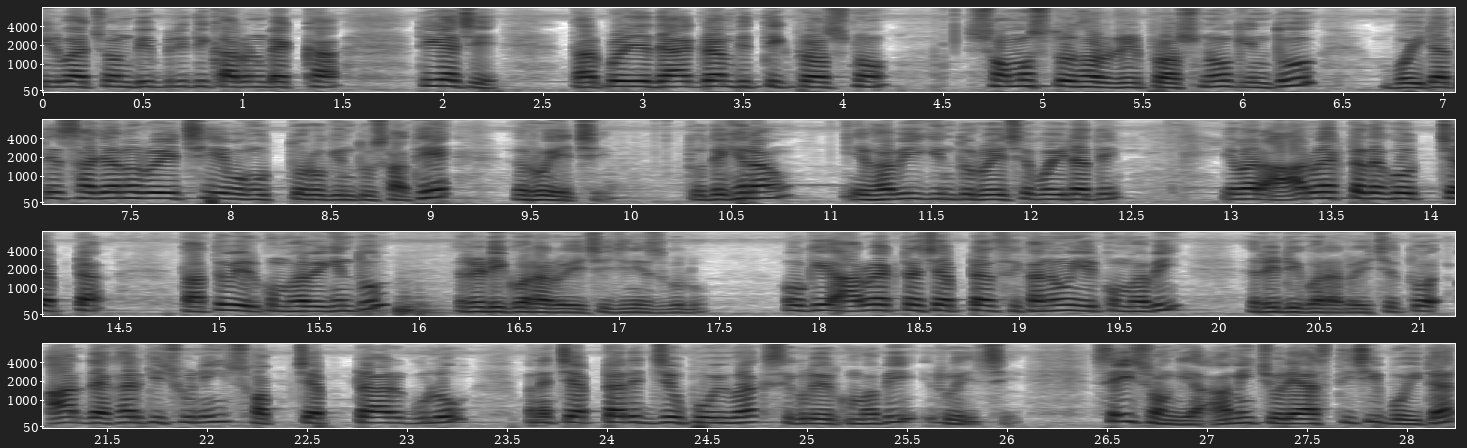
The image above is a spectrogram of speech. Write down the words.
নির্বাচন, বিবৃতি, কারণ ব্যাখ্যা। ঠিক আছে? তারপরে যে ডায়াগ্রাম ভিত্তিক প্রশ্ন, সমস্ত ধরনের প্রশ্ন কিন্তু বইটাতে সাজানো রয়েছে এবং উত্তরও কিন্তু সাথে রয়েছে। তো দেখে নাও। এভাবেই কিন্তু রয়েছে বইটাতে। এবার আরও একটা দেখো চ্যাপ্টার তাতেও এরকমভাবে কিন্তু রেডি করা রয়েছে জিনিসগুলো। ওকে আরও একটা চ্যাপ্টার সেখানেও এরকমভাবেই রেডি করা রয়েছে। তো আর দেখার কিছু নেই, সব চ্যাপ্টারগুলো মানে চ্যাপ্টারের যে উপবিভাগ, সেগুলো এরকমভাবেই রয়েছে। সেই সঙ্গে আমি চলে আসতেছি বইটার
